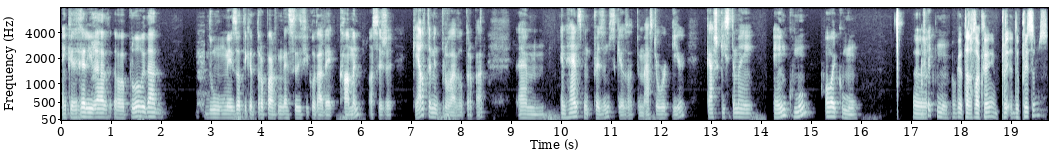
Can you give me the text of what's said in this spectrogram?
em que a raridade, ou a probabilidade de uma exótica de dropar nessa dificuldade é common, ou seja, que é altamente provável dropar. Um, enhancement Prisms, que é usado para Masterwork Gear, que acho que isso também é incomum ou é comum? Acho que é comum. o que estás a falar? Pri- Do Prisms?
